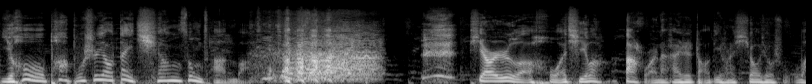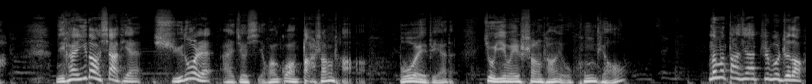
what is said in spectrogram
以后怕不是要带枪送餐吧？天儿热，火气旺，大伙儿呢还是找地方消消暑吧。你看，一到夏天，许多人哎就喜欢逛大商场，不为别的，就因为商场有空调。那么大家知不知道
